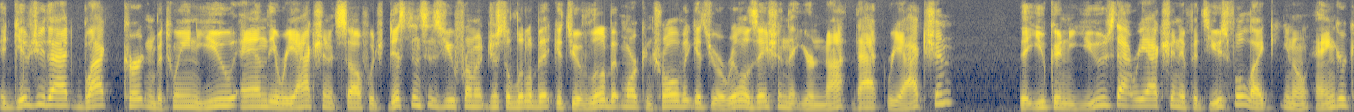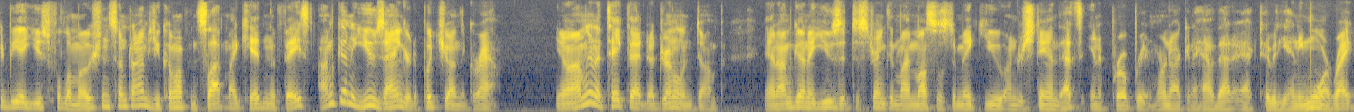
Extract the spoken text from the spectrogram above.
it gives you that black curtain between you and the reaction itself, which distances you from it just a little bit, gets you a little bit more control of it, gets you a realization that you're not that reaction, that you can use that reaction if it's useful. Like, you know, anger could be a useful emotion sometimes. You come up and slap my kid in the face. I'm going to use anger to put you on the ground. You know, I'm going to take that adrenaline dump and I'm going to use it to strengthen my muscles to make you understand that's inappropriate. We're not going to have that activity anymore, right?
